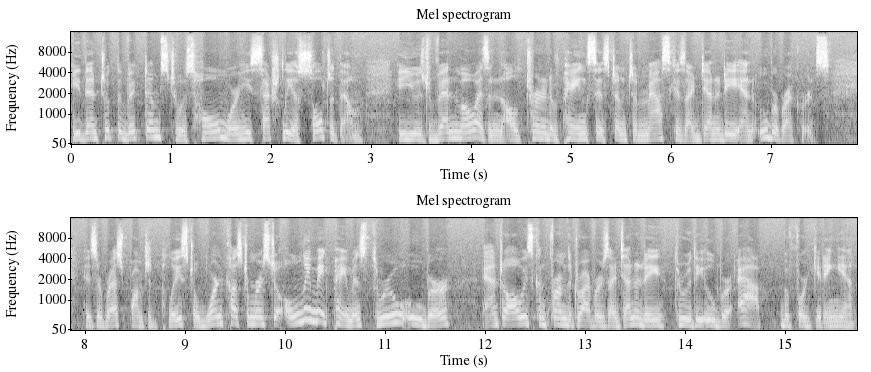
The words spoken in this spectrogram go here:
He then took the victims to his home where he sexually assaulted them. He used Venmo as an alternative paying system to mask his identity and Uber records. His arrest prompted police to warn customers to only make payments through Uber and to always confirm the driver's identity through the Uber app before getting in.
